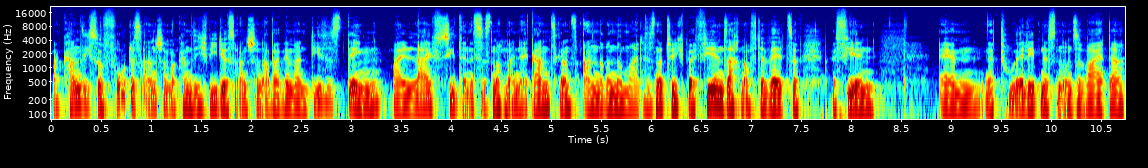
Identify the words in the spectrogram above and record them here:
man kann sich so Fotos anschauen, man kann sich Videos anschauen, aber wenn man dieses Ding mal live sieht, dann ist es nochmal eine ganz, ganz andere Nummer. Das ist natürlich bei vielen Sachen auf der Welt so, bei vielen ähm, Naturerlebnissen und so weiter.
